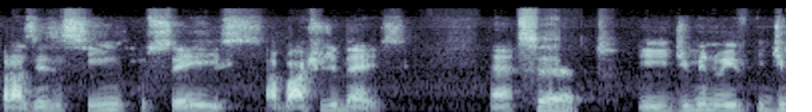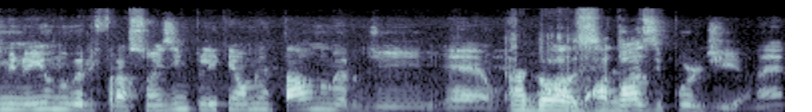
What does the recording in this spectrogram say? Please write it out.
para às vezes 5, 6, abaixo de 10. Né? Certo. E diminuir, e diminuir o número de frações implica em aumentar o número de. É, a dose. A, a né? dose por dia, né?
